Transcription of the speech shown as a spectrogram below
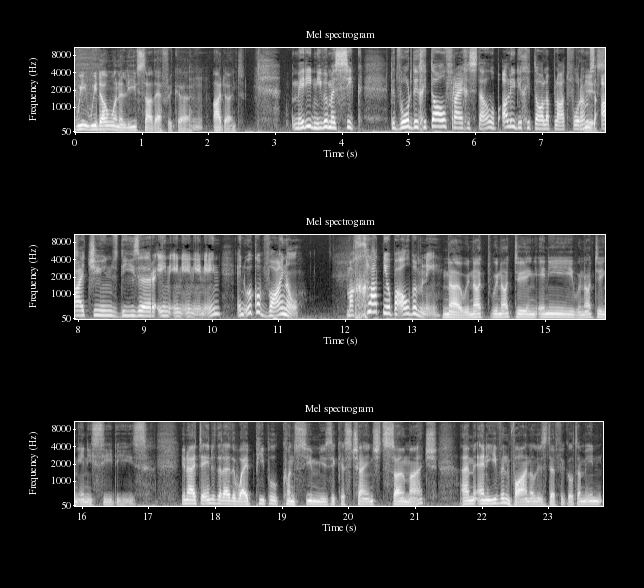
we, we don't want to leave South Africa. I don't. met die nuwe musiek. Dit word digitaal vrygestel op al die digitale platforms, Yes. iTunes, Deezer en en en en en en ook op vinyl. Maar glad nie op 'n album nie. No, we're not. We're not doing any. We're not doing any CDs. You know, at the end of the day, the way people consume music has changed so much, um, and even vinyl is difficult. I mean,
